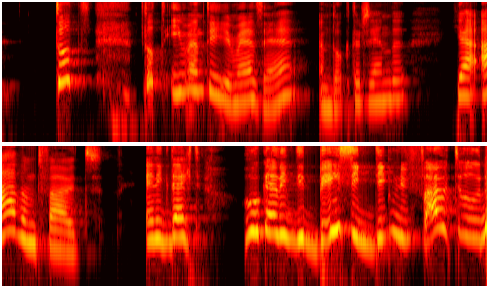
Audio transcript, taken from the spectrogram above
tot, tot iemand tegen mij zei, een dokter zijnde, jij ademt fout. En ik dacht, hoe kan ik dit basic ding nu fout doen?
